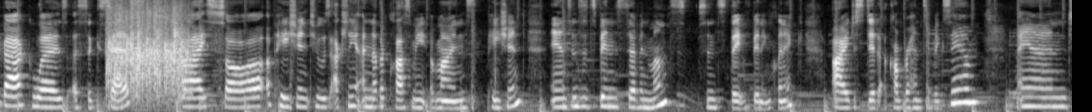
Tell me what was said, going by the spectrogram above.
back was a success. I saw a patient who was actually another classmate of mine's patient, and since it's been seven months since they've been in clinic, I just did a comprehensive exam and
